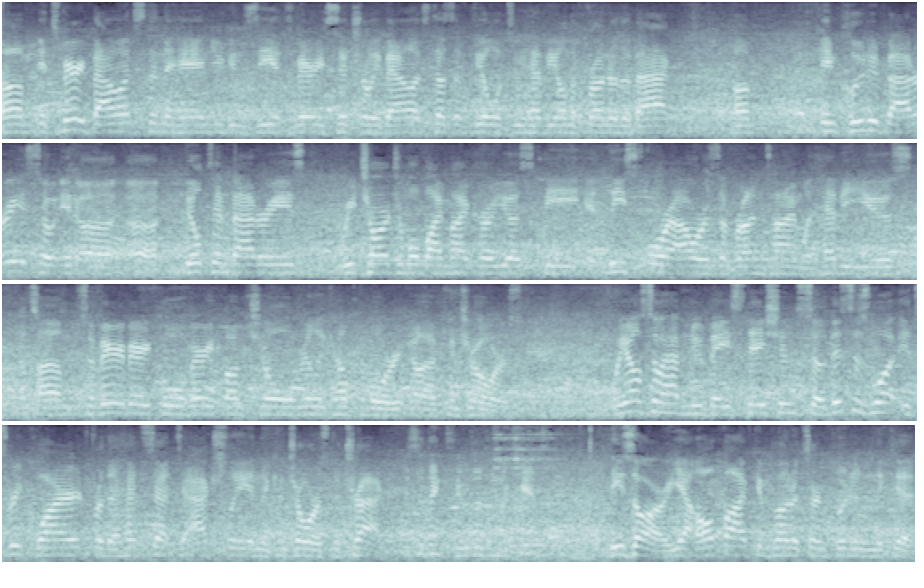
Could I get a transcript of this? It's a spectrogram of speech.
Um, it's very balanced in the hand. You can see it's very centrally balanced. Doesn't feel too heavy on the front or the back. Um, included batteries, so it, uh, uh, built-in batteries, rechargeable by micro USB, at least four hours of runtime with heavy use. Um, so very, very cool, very functional, really comfortable uh, controllers. We also have new base stations, so this is what is required for the headset to actually and the controllers to track. Is it included in the kit? These are, yeah, all five components are included in the kit.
